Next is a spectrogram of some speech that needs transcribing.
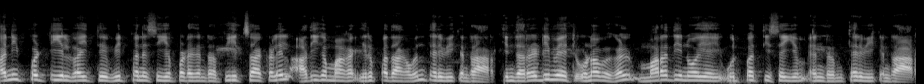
பனிப்பட்டியில் வைத்து விற்பனை செய்யப்படுகின்ற பீட்சாக்களில் அதிகமாக இருப்பதாகவும் தெரிவிக்கின்றார். இந்த ரெடிமேட் உணவுகள் மறதி நோயை உற்பத்தி செய்யும் என்றும் தெரிவிக்கின்றார்.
